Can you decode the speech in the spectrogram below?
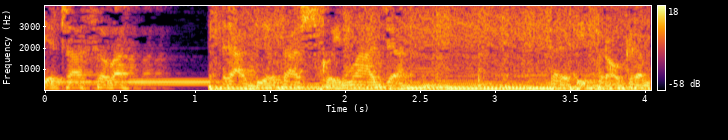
9 je časova. Radio Daško i Mlađa. Prvi program.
